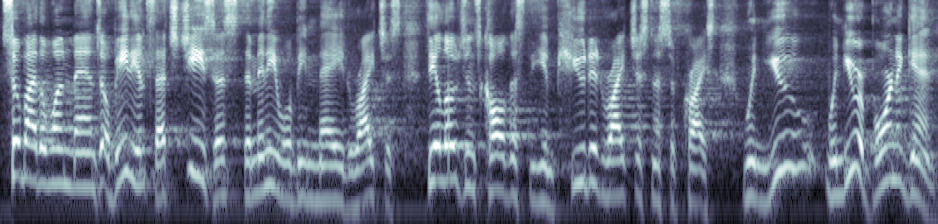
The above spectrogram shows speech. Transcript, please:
So by the one man's obedience, that's Jesus, the many will be made righteous. Theologians call this the imputed righteousness of Christ. When you when you are born again,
